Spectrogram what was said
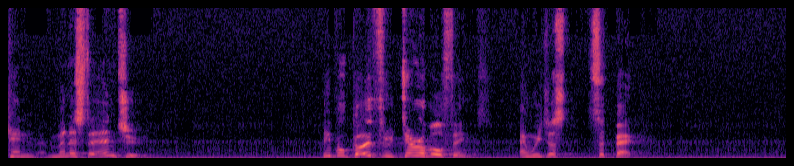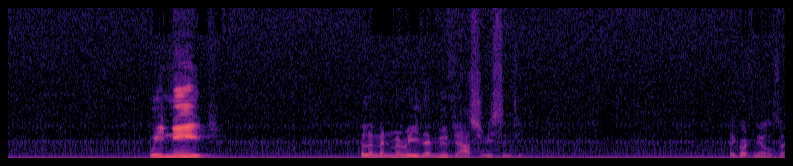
can minister into. People go through terrible things, and we just sit back. We need. Willem and Marie, they moved house recently. They got meals there.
